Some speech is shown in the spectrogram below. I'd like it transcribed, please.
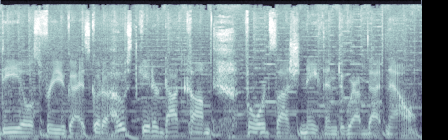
deals for you guys. Go to hostgator.com forward slash Nathan to grab that now.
